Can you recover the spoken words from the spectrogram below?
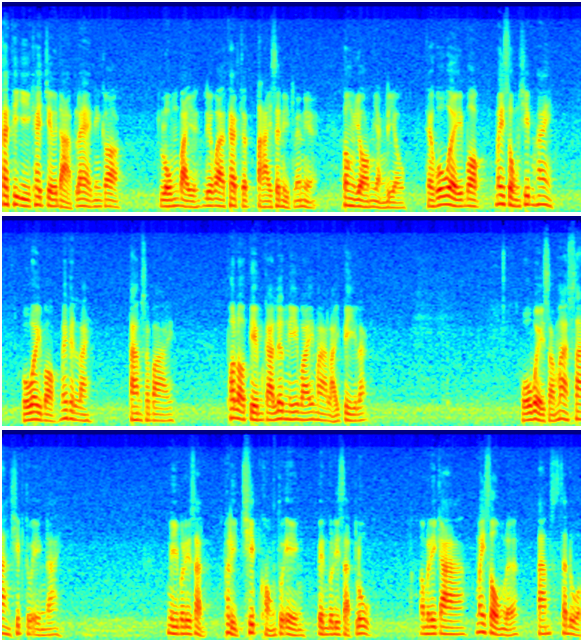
ZTE แค่เจอดาบแรกนี่ก็ล้มไปเรียกว่าแทบจะตายสนิทแล้วเนี่ย ต้องยอมอย่างเดียว แต่หัวเว่ยบอกไม่ส่งชิปให้หัวเว่ยบอกไม่เป็นไร ตามสบาย เพราะเราเตรียมการเรื่องนี้ไว้มาหลายปีแล้วหัวเว่ยสามารถสร้างชิปตัวเองได้ มีบริษัทผลิตชิปของตัวเอง เป็นบริษัทลูก อเมริกาไม่ส่งเหรอตามสะดวก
